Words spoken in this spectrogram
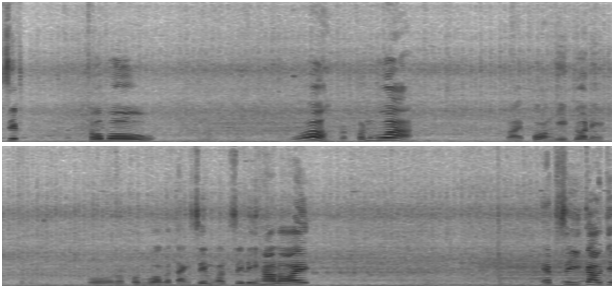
360 โทโบ โอ้ รถขนวัว ใส่พ่วงอีกตัวนี่โอ้รถขนวัวก็แต่งซิมกับซีรีส์500 FC 9J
